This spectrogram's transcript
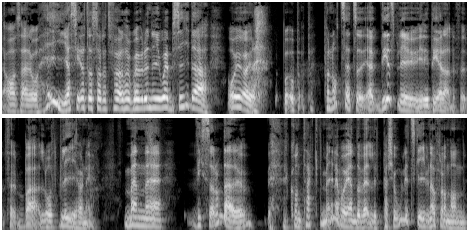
Ja, så här, och hej, jag ser att du har startat ett företag, behöver du en ny webbsida? Oj, oj. På, på, på något sätt så, ja, dels blir jag ju irriterad, för, för bara låt bli, hörni. Men eh, vissa av de där kontaktmejlen var ju ändå väldigt personligt skrivna från någon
